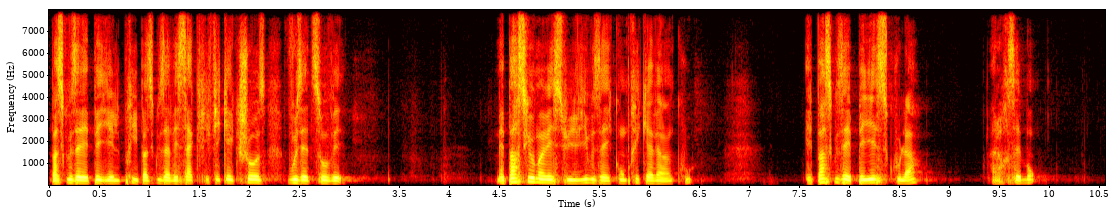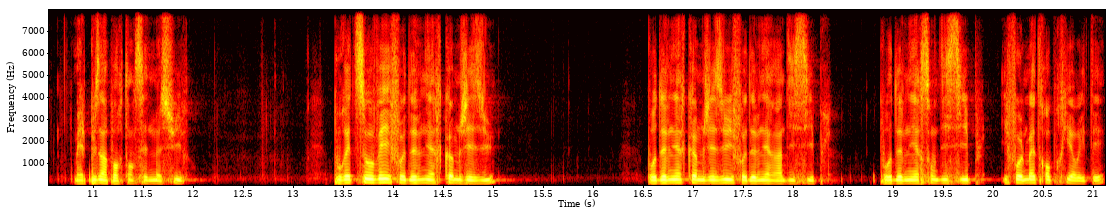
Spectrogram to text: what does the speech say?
parce que vous avez payé le prix, parce que vous avez sacrifié quelque chose, vous êtes sauvés. Mais parce que vous m'avez suivi, vous avez compris qu'il y avait un coût. Et parce que vous avez payé ce coût-là, alors c'est bon. Mais le plus important, c'est de me suivre. Pour être sauvé, il faut devenir comme Jésus. Pour devenir comme Jésus, il faut devenir un disciple. Pour devenir son disciple, il faut le mettre en priorité.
